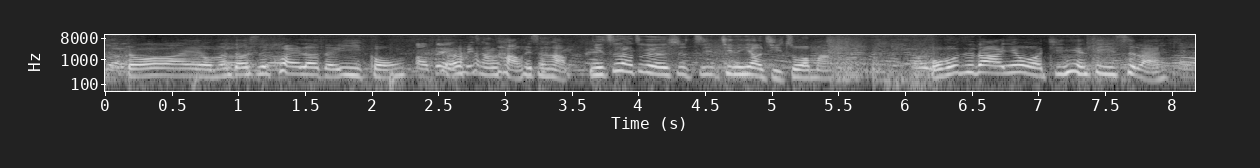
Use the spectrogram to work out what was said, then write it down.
作了。对，我们都是快乐的义工。哦，对，非常好，非常好。你知道这个是今今天要几桌吗？我不知道，因为我今天第一次来。哦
